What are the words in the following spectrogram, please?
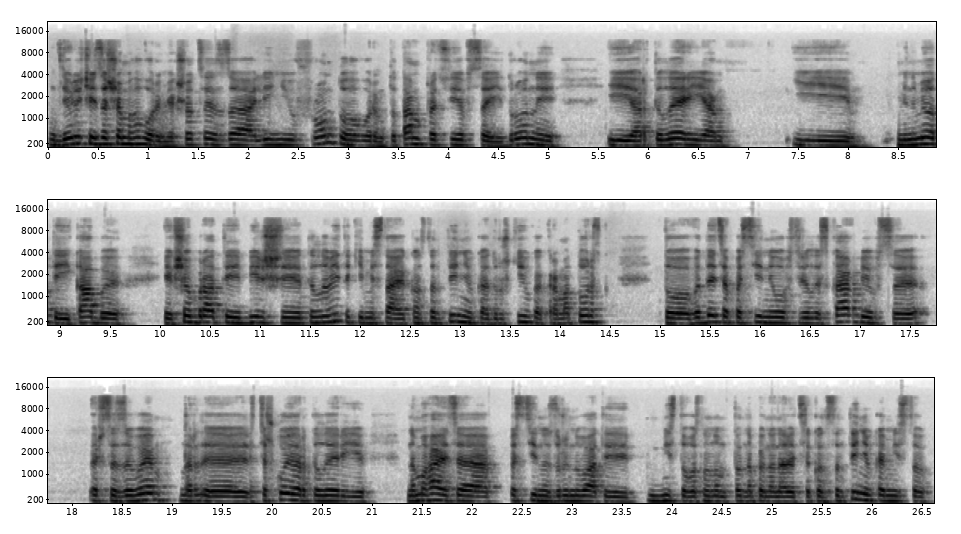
Дивлячись, за що ми говоримо. Якщо це за лінію фронту говоримо, то там працює все: і дрони, і артилерія, і міномети, і каби. Якщо брати більш тилові такі міста, як Константинівка, Дружківка, Краматорськ, то ведеться постійні обстріли з кабів, з РСЗВ, е, з тяжкої артилерії. Намагаються постійно зруйнувати місто. В основному, напевно, навіть це Константинівка місто.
